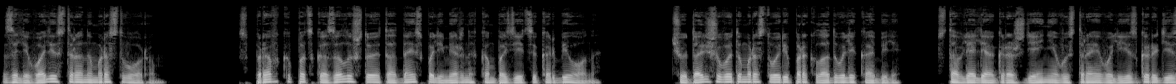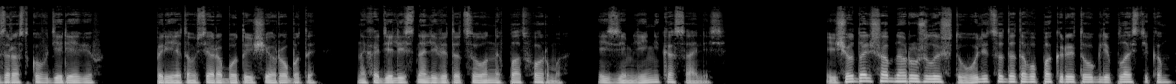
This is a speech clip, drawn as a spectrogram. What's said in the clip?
заливали странным раствором. Справка подсказала, что это одна из полимерных композиций карбиона. Чуть дальше в этом растворе прокладывали кабели, вставляли ограждения, выстраивали изгороди из ростков деревьев. При этом все работающие роботы находились на левитационных платформах и земли не касались. Еще дальше обнаружилось, что улица, до того покрыта углепластиком,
